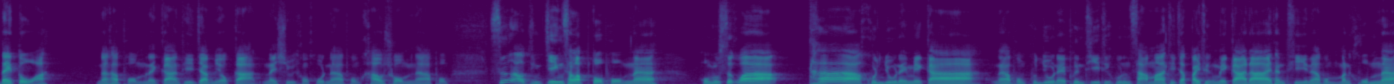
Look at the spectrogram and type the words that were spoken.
ได้ตั๋ว นะครับผมในการที่จะมีโอกาสในชีวิตของคุณนะครับผมเข้าชมนะครับผมซึ่งเอาจริง ๆสำหรับตัวผมนะ ผมรู้สึกว่าถ้าคุณอยู่ในอเมริกานะครับผมคุณอยู่ในพื้นที่ที่คุณสามารถที่จะไปถึงอเมริกาได้ทันทีนะผมมันคุ้มนะ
